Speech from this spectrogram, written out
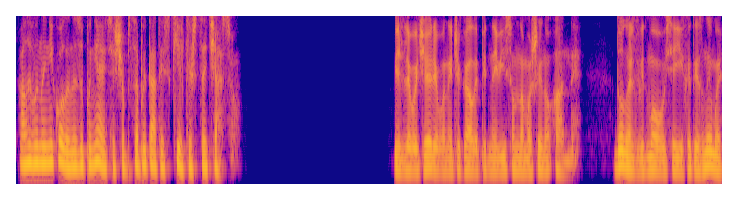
Але вони ніколи не зупиняються, щоб запитати, скільки ж це часу. Після вечері вони чекали під навісом на машину Анни. Дональд відмовився їхати з ними,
